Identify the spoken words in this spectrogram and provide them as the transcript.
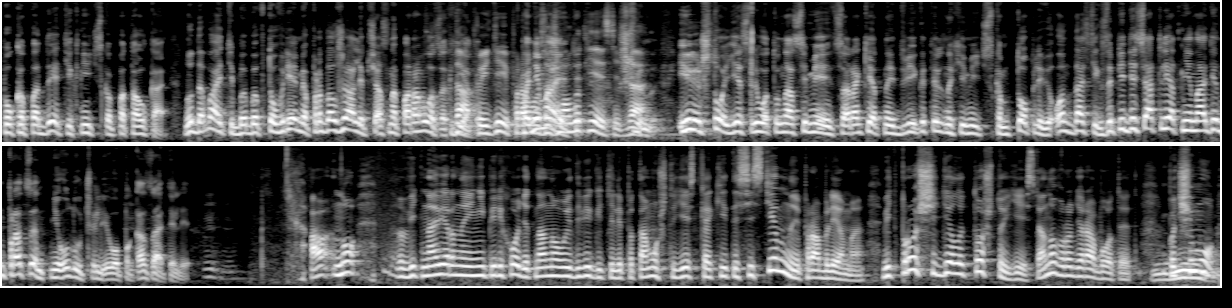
по КПД технического потолка. Ну давайте бы, в то время продолжали бы сейчас на паровозах Да, ехать. по идее, паровозы Понимаете? могут ездить, да. И что, если вот у нас имеется ракетный двигатель на химическом топливе, он достиг, за 50 лет ни на 1% не улучшили его показатели. А, но ведь, наверное, не переходят на новые двигатели, потому что есть какие-то системные проблемы. Ведь проще делать то, что есть. Оно вроде работает. Почему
